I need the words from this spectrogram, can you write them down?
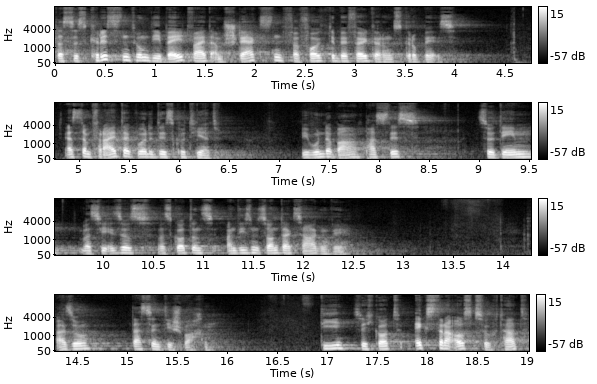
dass das Christentum die weltweit am stärksten verfolgte Bevölkerungsgruppe ist. Erst am Freitag wurde diskutiert. Wie wunderbar passt das zu dem, was Jesus, was Gott uns an diesem Sonntag sagen will. Also, das sind die Schwachen, die sich Gott extra ausgesucht hat.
